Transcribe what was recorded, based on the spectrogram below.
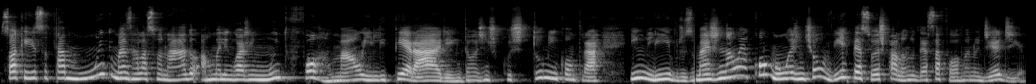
só que isso está muito mais relacionado a uma linguagem muito formal e literária. Então a gente costuma encontrar em livros, mas não é comum a gente ouvir pessoas falando dessa forma no dia a dia.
